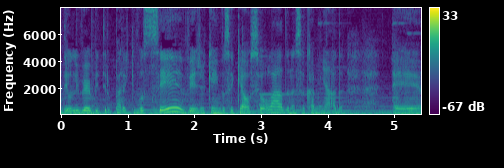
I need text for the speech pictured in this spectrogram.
Deu o livre-arbítrio para que você veja quem você quer ao seu lado nessa caminhada. É...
